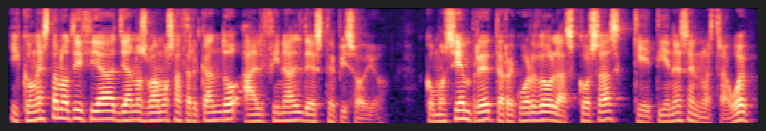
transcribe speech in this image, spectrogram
Y con esta noticia ya nos vamos acercando al final de este episodio. Como siempre, te recuerdo las cosas que tienes en nuestra web.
